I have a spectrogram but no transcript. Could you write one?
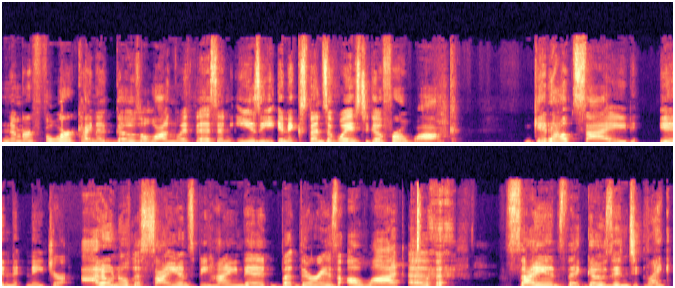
number four kind of goes along with this and easy inexpensive ways to go for a walk get outside in nature i don't know the science behind it but there is a lot of science that goes into like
